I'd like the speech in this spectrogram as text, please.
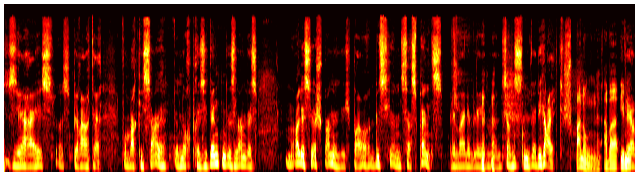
sehr heiß, als Berater von Macky Sall, dem noch Präsidenten des Landes. Alles sehr spannend. Ich brauche ein bisschen Suspense in meinem Leben. Ansonsten werde ich alt. Spannung, aber eben Ja.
